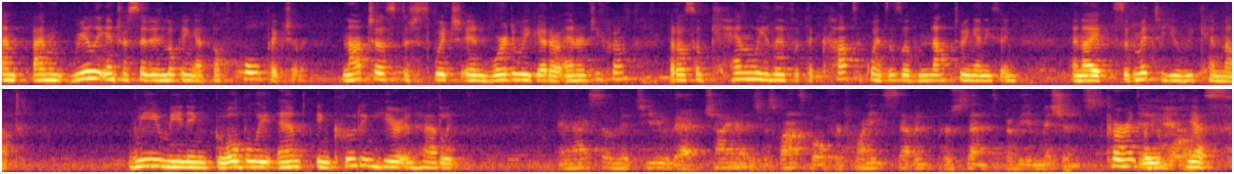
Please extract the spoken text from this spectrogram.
I'm, I'm really interested in looking at the whole picture, not just the switch in where do we get our energy from, but also can we live with the consequences of not doing anything? And I submit to you, we cannot. We meaning globally and including here in Hadley. And I submit to you that China is responsible for twenty-seven percent of the emissions. Currently, in the world. yes.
